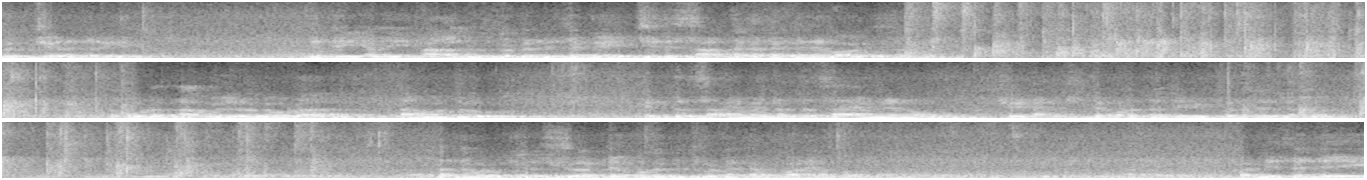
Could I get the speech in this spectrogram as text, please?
మీకు చేయడం జరిగింది. నేను ఇవాళ ఈ నాలుగు చూస్తుంటే నిజంగా ఇచ్చింది సార్థకతంగానే భావిస్తున్నాను. కూడా రాబోయే రోజుల్లో కూడా నా వంతు ఎంత సహాయం అయితే అంత సహాయం నేను చేయడానికి సిద్ధంగా కూడా దాన్ని ఇబ్బంది లేదు దాంతో కూడా ప్రెస్ అంటే మొదటి కూడా నాకు అభిమానం. బండి సంజయ్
